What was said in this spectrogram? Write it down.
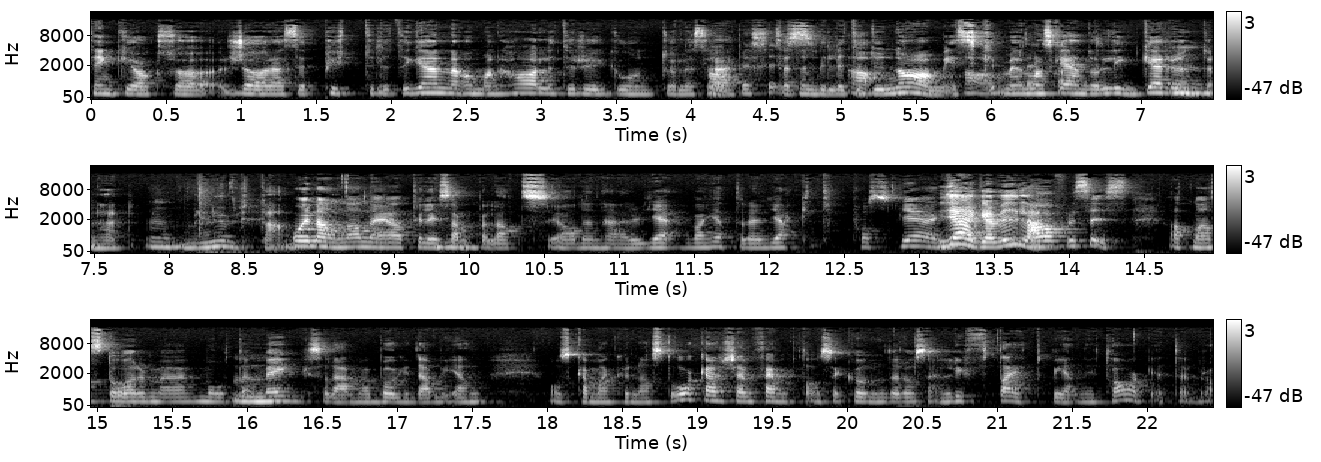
tänker jag också, röra sig pyttelite grann om man har lite ryggont eller sådär. precis. så att den blir lite Ja. dynamisk. Ja, Men man ska ändå ligga runt den här minuten. Och en annan är till exempel att, ja den här, vad heter den, jakt på jägar... Jägarvila. Ja precis. Att man står med, mot en vägg sådär med böjda ben. Och så kan man kunna stå kanske en 15 sekunder och sen lyfta ett ben i taget. Är bra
